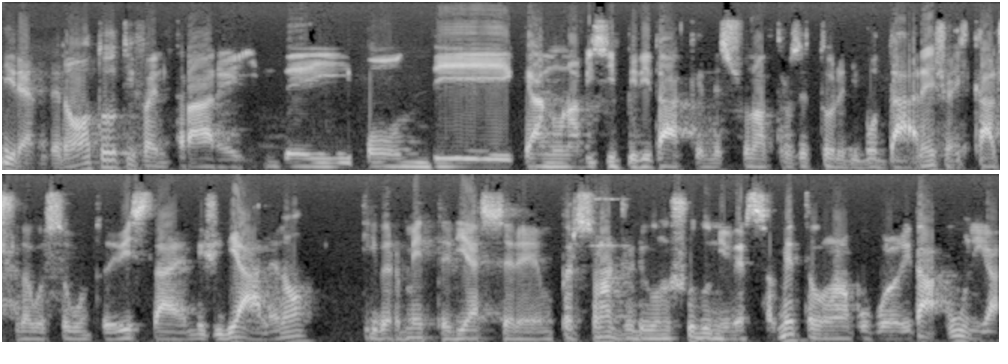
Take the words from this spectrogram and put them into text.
ti rende noto, ti fa entrare in dei mondi che hanno una visibilità che nessun altro settore ti può dare, cioè il calcio da questo punto di vista è micidiale, no? ti permette di essere un personaggio riconosciuto universalmente con una popolarità unica.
